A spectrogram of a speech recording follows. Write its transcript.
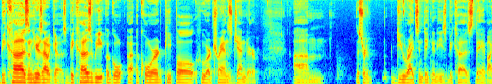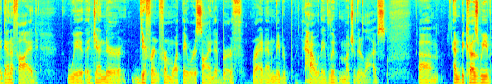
because, and here's how it goes: because we uh, accord people who are transgender um, the sort of due rights and dignities because they have identified with a gender different from what they were assigned at birth, right? And maybe how they've lived much of their lives. Um, and because we've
